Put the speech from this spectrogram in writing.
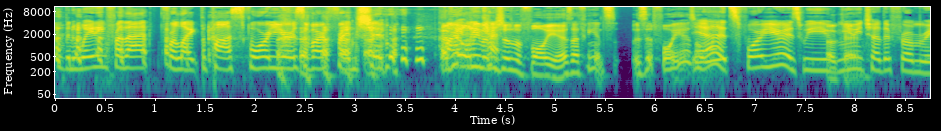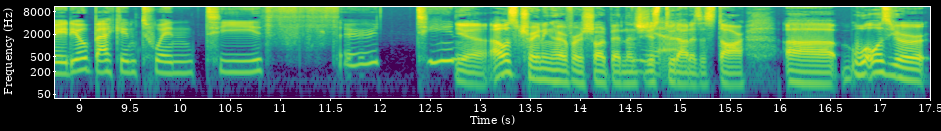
I've been waiting for that for like the past four years of our friendship. Have you only known each other for four years? I think it's is it four years? Yeah, already? it's four years. We knew each other from radio back in 2013. Yeah, I was training her for a short bit, and then she just stood out as a star. Uh, what was your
